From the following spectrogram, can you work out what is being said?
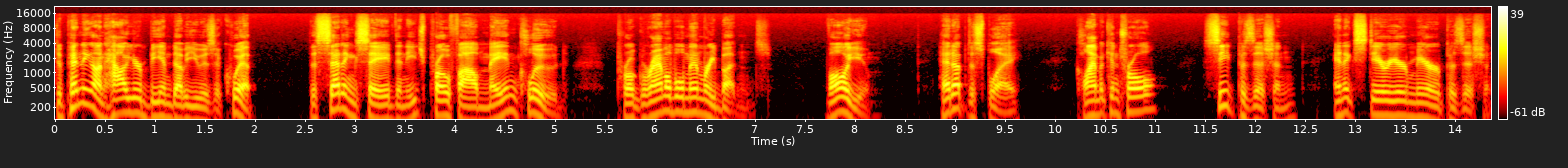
Depending on how your BMW is equipped, the settings saved in each profile may include programmable memory buttons, volume, head-up display, climate control, seat position, and exterior mirror position.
